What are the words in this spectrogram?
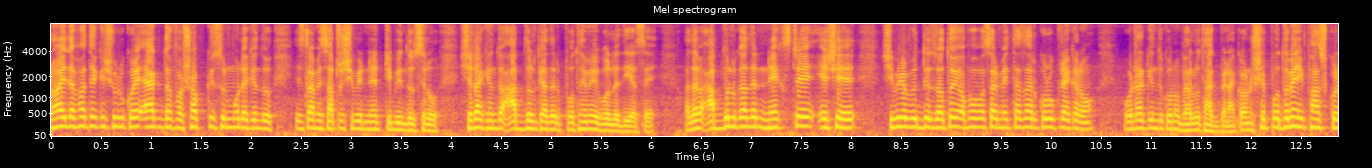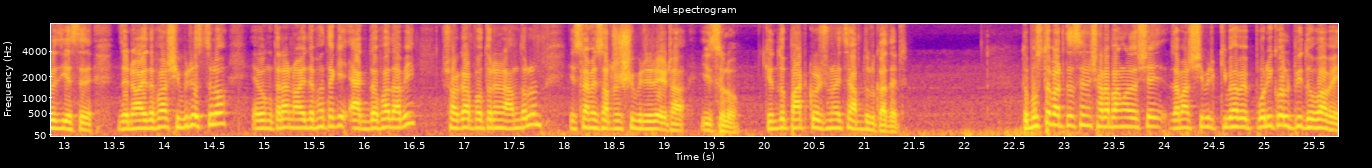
নয় দফা থেকে শুরু করে এক দফা সব কিছুর মূলে কিন্তু ইসলামী ছাত্র শিবির নেতৃবৃন্দ ছিল। সেটা কিন্তু আব্দুল কাদের প্রথমেই বলে দিয়েছে। অর্থাৎ আব্দুল কাদের নেক্সটে এসে শিবিরের বিরুদ্ধে যতই অপপ্রচার, মিথ্যাচার করুক না কেন, ওটার কিন্তু কোনো ভ্যালু থাকবে না। কারণ সে প্রথমেই ফাঁস করে দিয়েছে যে নয় দফা শিবির ছিল এবং তারা নয় দফা থেকে এক দফা দাবি, সরকার পতনের আন্দোলন, ইসলামী ছাত্র শিবিরের এটা ই ছিল। কিন্তু পাঠ করে শোনাইছে আব্দুল কাদের। তো বুঝতে পারতেছেন, সারা বাংলাদেশে জামাত শিবির কীভাবে পরিকল্পিতভাবে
